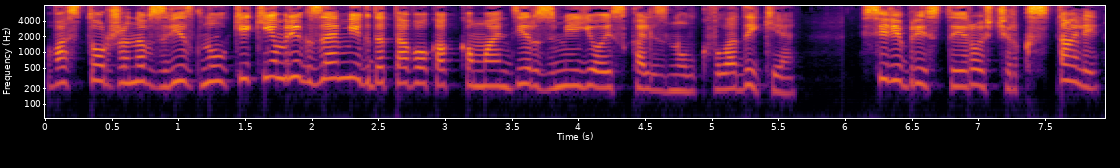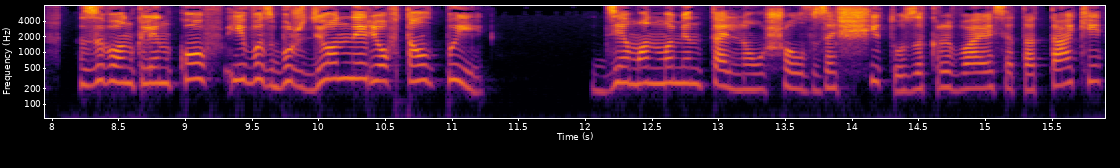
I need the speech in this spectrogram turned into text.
Восторженно взвизгнул Кикимрик за миг до того, как командир змеей скользнул к владыке. Серебристый росчерк стали, звон клинков и возбужденный рев толпы. Демон моментально ушел в защиту, закрываясь от атаки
